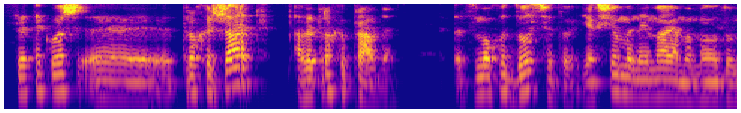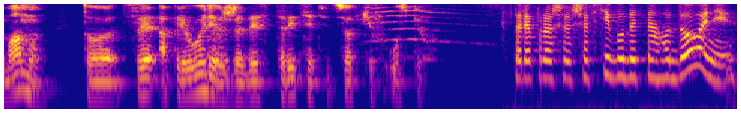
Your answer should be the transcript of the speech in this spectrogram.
Це також е, трохи жарт, але трохи правда. З мого досвіду, якщо ми наймаємо молоду маму, то це апріорі вже десь 30% успіху. Перепрошую, що всі будуть нагодовані?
